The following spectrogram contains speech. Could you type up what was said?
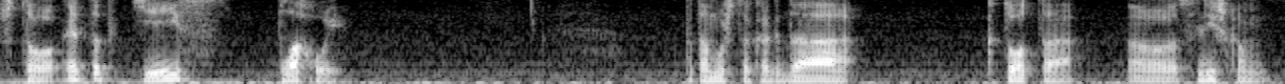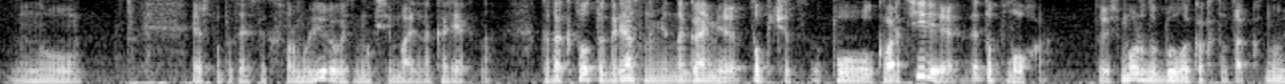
что этот кейс плохой. Потому что когда кто-то э, слишком, ну, я же попытаюсь так сформулировать максимально корректно, когда кто-то грязными ногами топчет по квартире, это плохо. То есть можно было как-то так, ну,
